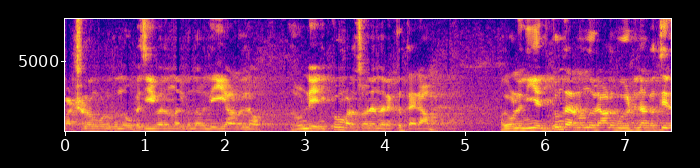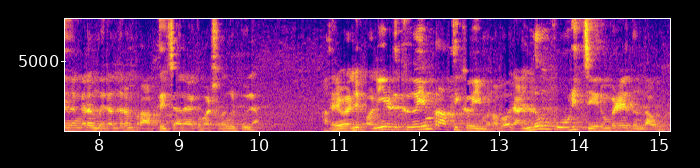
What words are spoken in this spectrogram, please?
ഭക്ഷണം കൊടുക്കുന്ന ഉപജീവനം നൽകുന്നവൻ നീയാണല്ലോ. അതുകൊണ്ട് എനിക്കും പടച്ചോനെ നിനക്ക് തരാം. അതുകൊണ്ട് നീ എനിക്കും തരണം എന്ന് ഒരാൾ വീട്ടിനകത്തിരുന്ന് അങ്ങനെ നിരന്തരം പ്രാർത്ഥിച്ചാൽ അയാൾക്ക് ഭക്ഷണം കിട്ടൂല. അതിനുവേണ്ടി പണിയെടുക്കുകയും പ്രാർത്ഥിക്കുകയും വേണം. അപ്പോൾ രണ്ടും കൂടി ചേരുമ്പോഴേ ഇതുണ്ടാവുള്ളൂ.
